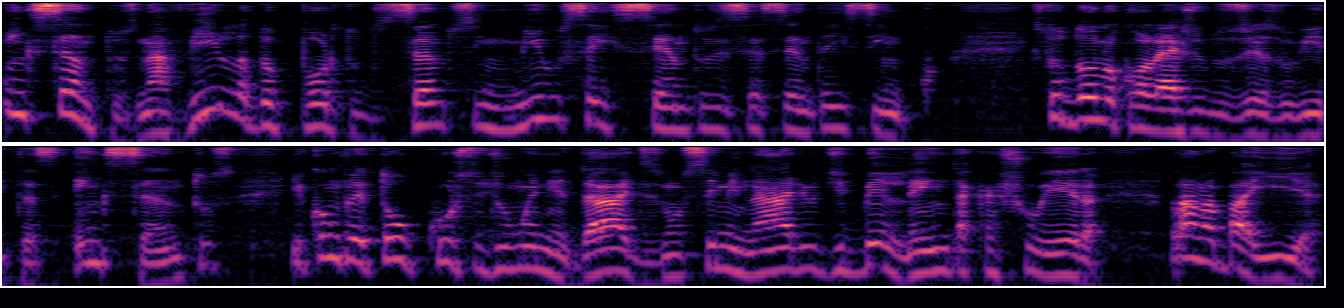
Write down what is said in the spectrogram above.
em Santos, na vila do Porto de Santos, em 1665. Estudou no Colégio dos Jesuítas em Santos e completou o curso de Humanidades no Seminário de Belém da Cachoeira, lá na Bahia.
